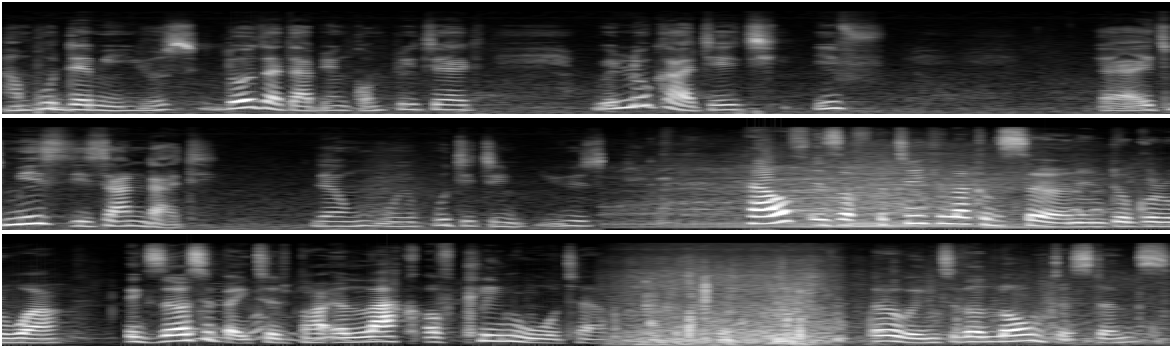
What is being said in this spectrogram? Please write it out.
and put them in use. Those that have been completed, we look at it. If uh, it meets the standard, then we put it in use. Health is of particular concern in Dogoruwa, exacerbated by a lack of clean water. Owing to the long distance,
